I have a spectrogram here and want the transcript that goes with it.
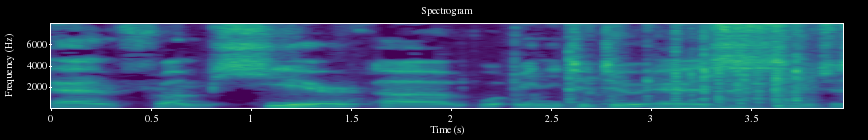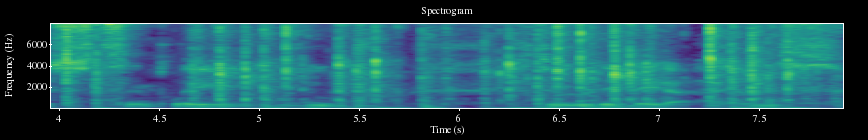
and from here uh, what we need to do is just simply loop through the data items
